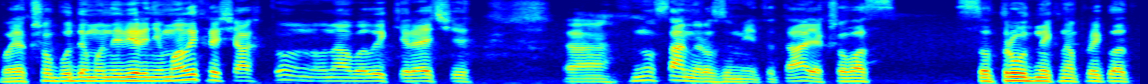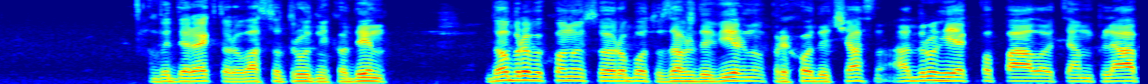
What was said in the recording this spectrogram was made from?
Бо якщо будемо невірні в малих речах, то ну, на великі речі. Е, ну, самі розумієте, та? якщо у вас сотрудник, наприклад, ви директор, у вас сотрудник один добре виконує свою роботу, завжди вірно, приходить вчасно, а другий, як попало, тям-пляп,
